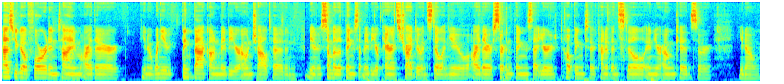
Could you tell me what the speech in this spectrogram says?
As you go forward in time are there you know when you think back on maybe your own childhood and you know some of the things that maybe your parents tried to instill in you are there certain things that you're hoping to kind of instill in your own kids or you know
